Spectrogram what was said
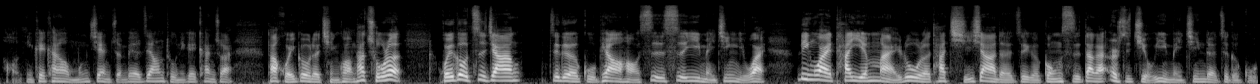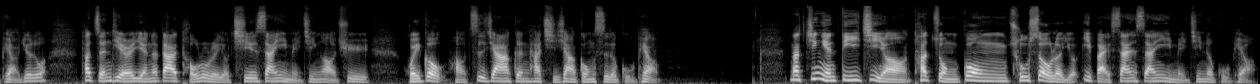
好，你可以看到我们现在准备的这张图，你可以看出来它回购的情况。它除了回购自家。这个股票哈，四十四亿美金以外，另外他也买入了他旗下的这个公司，大概二十九亿美金的这个股票，就是说，他整体而言呢，大概投入了有七十三亿美金啊，去回购好自家跟他旗下公司的股票。那今年第一季啊，他总共出售了有一百三十三亿美金的股票，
